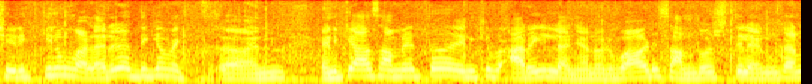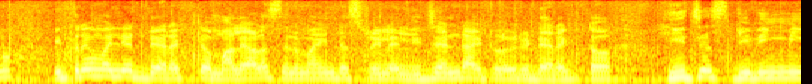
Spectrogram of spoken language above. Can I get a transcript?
ശരിക്കും വളരെയധികം എനിക്ക് ആ സമയത്ത് എനിക്ക് അറിയില്ല. ഞാൻ ഒരുപാട് സന്തോഷത്തിലായിരുന്നു. കാരണം ഇത്രയും വലിയ ഡയറക്ടർ മലയാള സിനിമ ഇൻഡസ്ട്രിയിലെ ലിജൻഡ് ആയിട്ടുള്ള ഒരു director he just giving me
